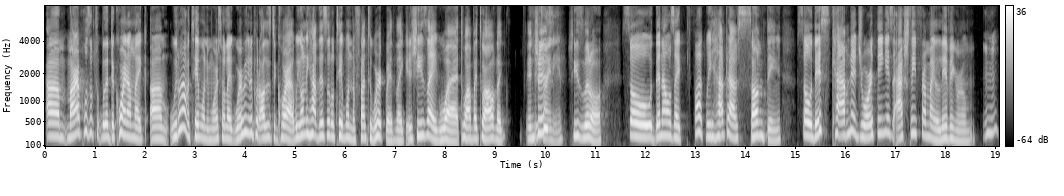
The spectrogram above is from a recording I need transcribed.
um Mara pulls up with a decor and I'm like, um, we don't have a table anymore. So like where are we gonna put all this decor at? We only have this little table in the front to work with. Like and she's like what, twelve by twelve, like inches? tiny. She's little. So then I was like, fuck, we have to have something. So this cabinet drawer thing is actually from my living room. Mhm.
